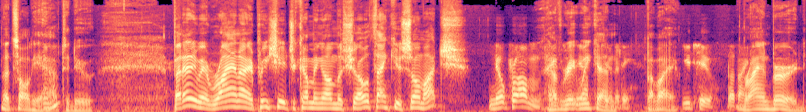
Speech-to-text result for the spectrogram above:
That's all you Mm-hmm. have to do. But anyway, Ryan, I appreciate you coming on the show. Thank you so much. No problem. Have a Thanks for great weekend. Bye bye. You too. Bye bye. Brian Bird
